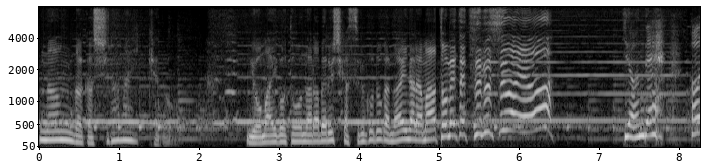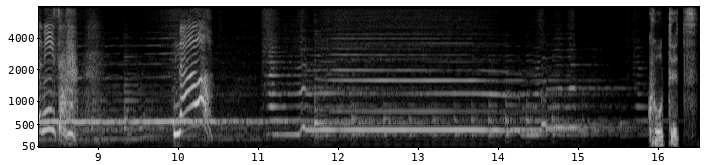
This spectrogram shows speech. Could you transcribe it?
なんだか知らないけどよまいごとを並べるしかすることがないならまとめて潰すわよ！呼んでお兄さん。な虎鉄。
